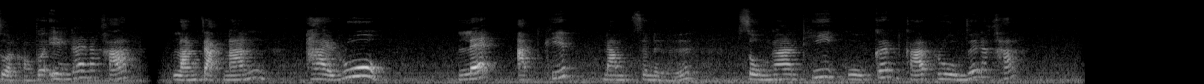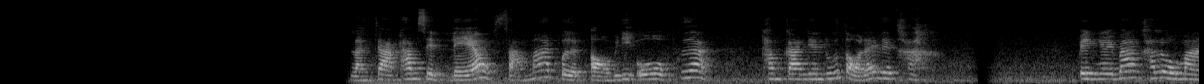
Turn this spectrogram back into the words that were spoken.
ส่วนของตัวเองได้นะคะ หลังจากนั้นถ่ายรูป และอัดคลิปนำเสนอ ส่งงานที่ Google Classroom ด้วยนะคะ หลังจากทำเสร็จแล้วสามารถเปิดต่อวิดีโอเพื่อทำการเรียนรู้ต่อได้เลยค่ะ เป็นไงบ้างคะโลมา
